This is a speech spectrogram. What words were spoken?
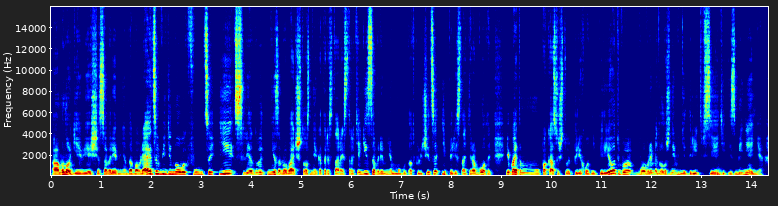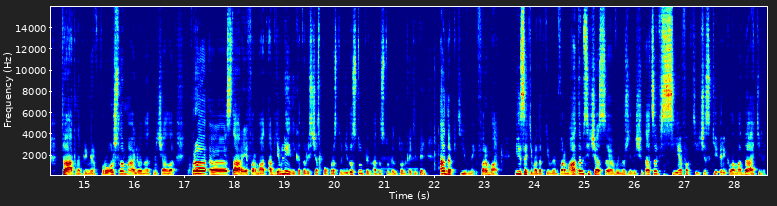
А многие вещи со временем добавляются в виде новых функций, и следует не забывать, что некоторые старые стратегии со временем могут отключиться и перестать работать. И поэтому, пока существует переходный период, вы вовремя должны внедрить все эти изменения. Так, например, в прошлом Алена отмечала про э, старый формат объявлений, который сейчас попросту недоступен, а доступен только теперь адаптивный формат. И с этим адаптивным форматом сейчас э, вынуждены считаться все фактически рекламодатели.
